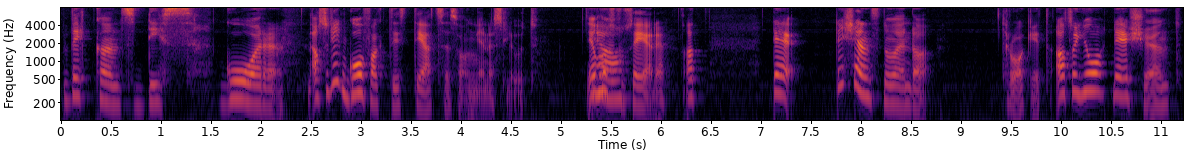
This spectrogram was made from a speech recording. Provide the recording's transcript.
veckans diss går... Alltså det går faktiskt till att säsongen är slut. Jag Ja. måste säga det. Att det, det känns nog ändå tråkigt. Alltså ja, det är skönt.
